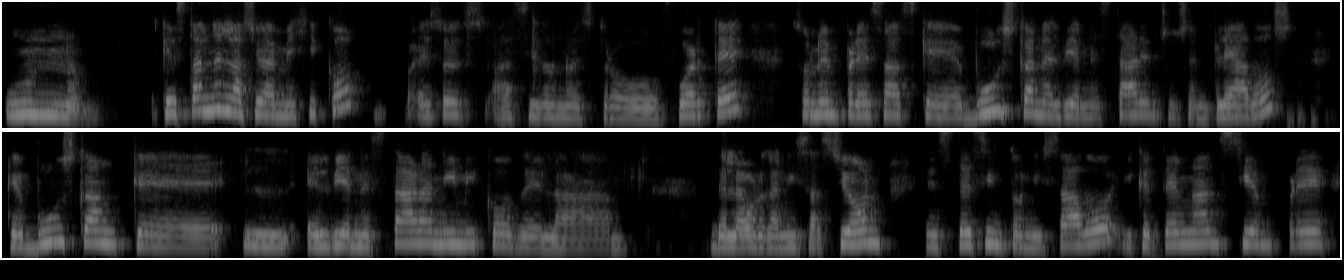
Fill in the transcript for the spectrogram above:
un, que están en la Ciudad de México, eso es, ha sido nuestro fuerte. Son empresas que buscan el bienestar en sus empleados, que buscan que el, el bienestar anímico de la, de la organización esté sintonizado y que tengan siempre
